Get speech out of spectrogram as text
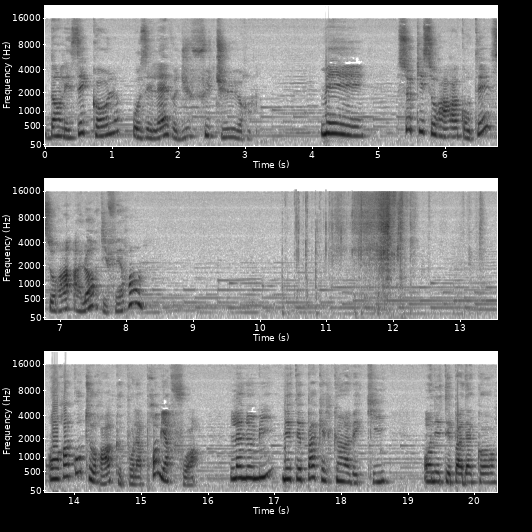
dans les écoles aux élèves du futur. Mais ce qui sera raconté sera alors différent. On racontera que pour la première fois, L'ennemi n'était pas quelqu'un avec qui on n'était pas d'accord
